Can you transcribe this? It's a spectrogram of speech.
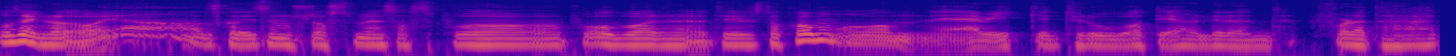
Og tenker du at å ja, skal de liksom slåss med SAS på, på Aalborg til Stockholm? Og jeg vil ikke tro at de er veldig redd for dette her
